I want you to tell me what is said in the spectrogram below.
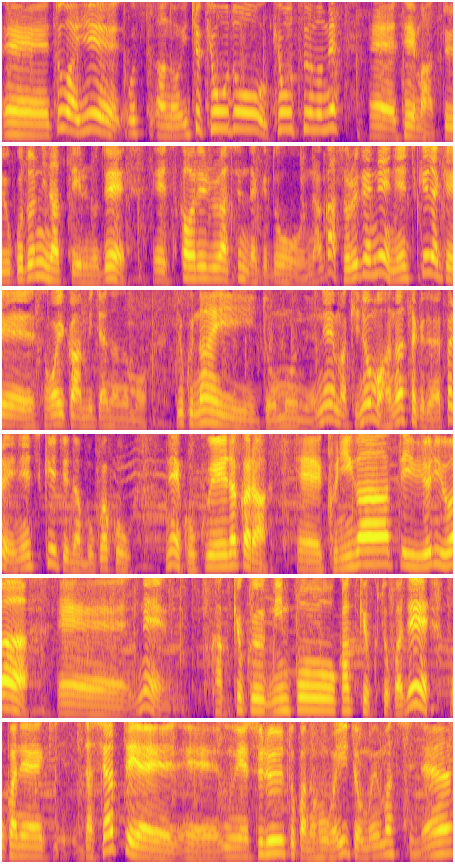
えー、とはいえあの一応共同共通のね、えー、テーマということになっているので、えー、使われるらしいんだけどなんかそれでね NHK だけすごいかみたいなのもよくないと思うんだよね。まあ昨日も話したけどやっぱり NHK っていうのは僕はこうね国営だから、えー、国がっていうよりは、えー、ね、各局、民放各局とかでお金出し合って、えー、運営するとかの方がいいと思いますしね。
